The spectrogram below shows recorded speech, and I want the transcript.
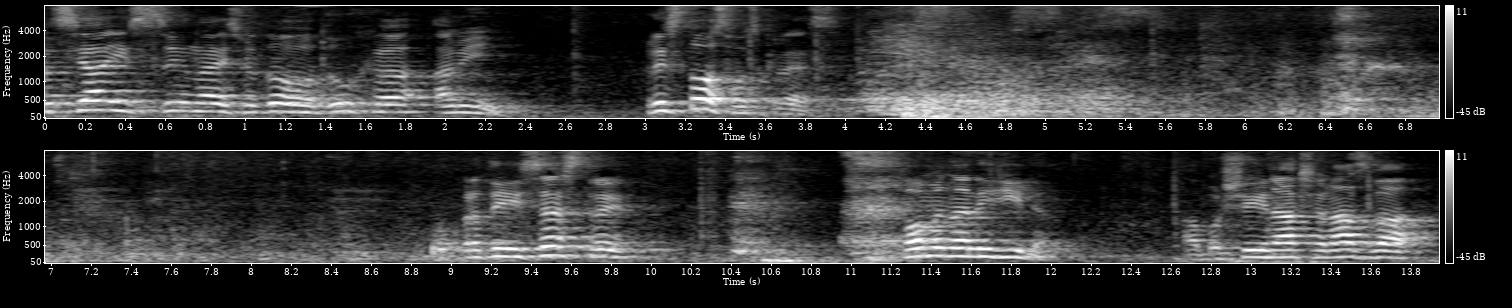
Отця і Сина, і Святого Духа. Амінь. Христос Воскрес! Брати і сестри, помина неділя, або ще інакша назва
